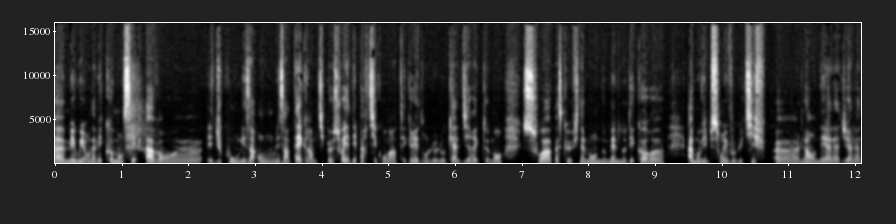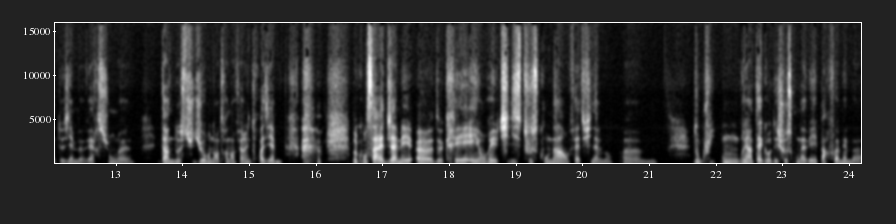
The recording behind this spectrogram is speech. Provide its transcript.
Euh, mais oui, on avait commencé avant euh, et du coup on les on les intègre un petit peu soit il y a des parties qu'on va intégrer dans le local directement, soit parce que finalement nos, même nos décors amovibles sont évolutifs. Là, on est à la, déjà à la deuxième version d'un de nos studios. On est en train d'en faire une troisième. Donc, on s'arrête jamais euh, de créer et on réutilise tout ce qu'on a en fait finalement. Donc oui, on réintègre des choses qu'on avait parfois même euh,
